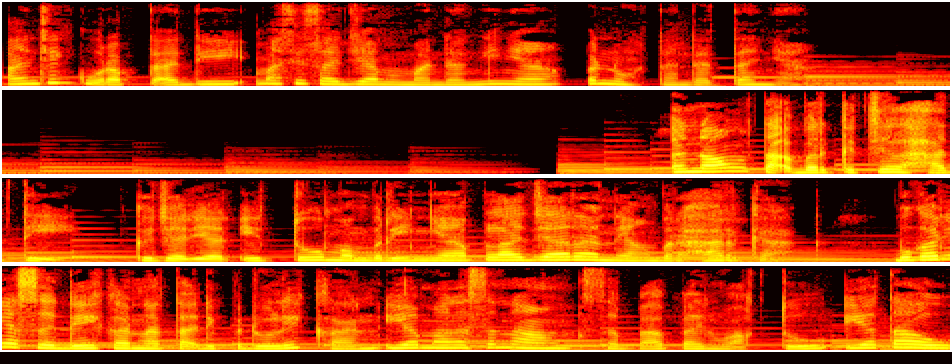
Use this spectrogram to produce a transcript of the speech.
Anjing kurap tadi masih saja memandanginya penuh tanda tanya. Enong tak berkecil hati. Kejadian itu memberinya pelajaran yang berharga. Bukannya sedih karena tak dipedulikan, ia malah senang sebab lain waktu ia tahu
